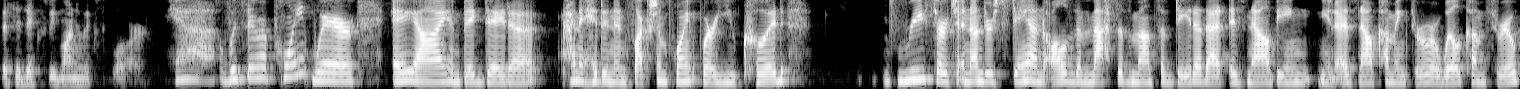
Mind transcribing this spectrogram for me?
the physics we want to explore. Yeah. Was there a point where AI and big data kind of hit an inflection point where you could research and understand all of the massive amounts of data that is now being, you know, is now coming through or will come through?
